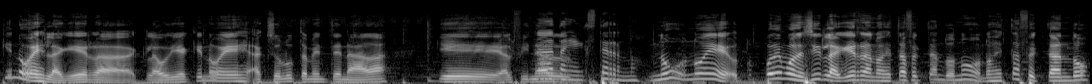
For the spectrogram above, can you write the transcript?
que no es la guerra, Claudia, que no es absolutamente nada, que al final... Nada tan externo. No, no es. Podemos decir la guerra nos está afectando, no, nos está afectando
